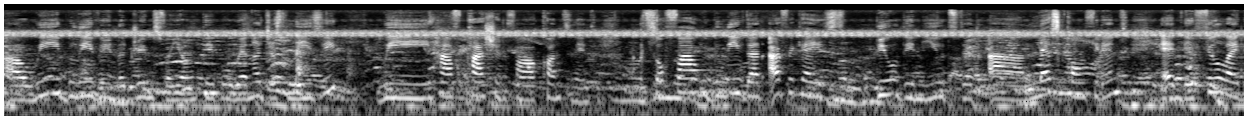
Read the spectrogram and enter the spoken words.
Uh, we believe in the dreams for young people. We're not just lazy. We have passion for our continent. So far, we believe that Africa is building youths that are less confident and they feel like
